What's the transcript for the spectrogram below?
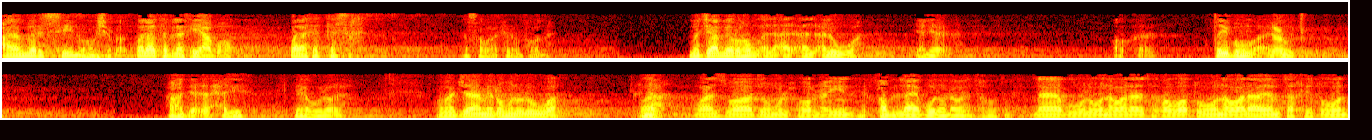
على مر السين وهم شباب. ولا تبلى ثيابهم ولا تتسخ. نسأل الله كذا فضله مجامرهم الألوة يعني طيبهم العود. هذا الحديث لا يقولونه ومجامرهم الألوة. نعم. وأزواجهم الحور العين قبل لا يبولون ولا يتغوطون. لا يبولون ولا يتغوطون ولا يمتخطون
